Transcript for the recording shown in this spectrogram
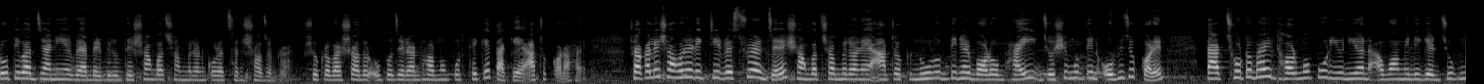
প্রতিবাদ জানিয়ে র্যাবের বিরুদ্ধে সংবাদ সম্মেলন করেছেন স্বজনরা। শুক্রবার সদর উপজেলার ধর্মপুর থেকে তাকে আটক করা হয়। সকালে শহরের একটি রেস্টুরেন্টে সংবাদ সম্মেলনে আটক নূর উদ্দিনের বড় ভাই জসিমউদ্দিন অভিযোগ করেন, তার ছোট ভাই ধর্মপুর ইউনিয়ন আওয়ামী লীগের যুগ্ম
